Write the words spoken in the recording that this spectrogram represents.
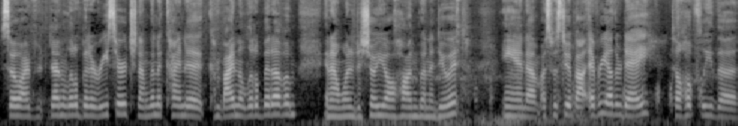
so I've done a little bit of research and I'm going to kind of combine a little bit of them and I wanted to show you all how I'm going to do it. And um, I'm supposed to do it about every other day till hopefully the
